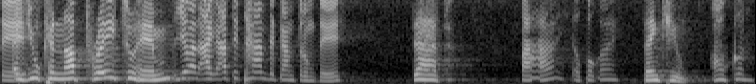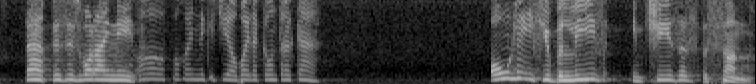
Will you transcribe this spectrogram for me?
And you cannot pray to him. Dad. Thank you. Dad, this is what I need. Only if you believe in Jesus the Son.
